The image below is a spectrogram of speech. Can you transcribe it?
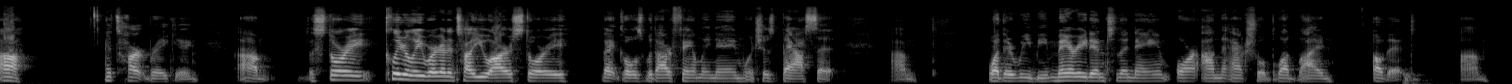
ah, it's heartbreaking. Um, the story clearly we're going to tell you our story that goes with our family name, which is Bassett. Um, whether we be married into the name or on the actual bloodline of it. Um,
